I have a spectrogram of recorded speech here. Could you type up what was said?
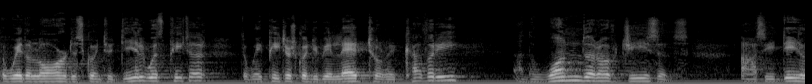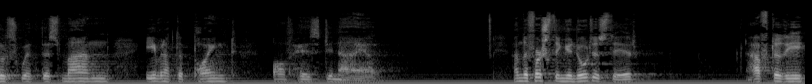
the way the Lord is going to deal with Peter the way Peter's going to be led to recovery, and the wonder of Jesus as he deals with this man, even at the point of his denial. And the first thing you notice there, after the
